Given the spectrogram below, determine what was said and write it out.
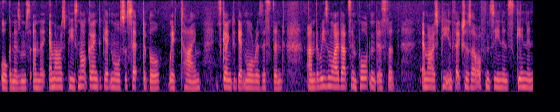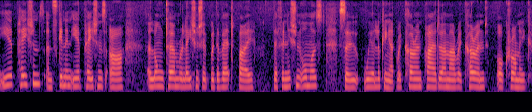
organisms, and the MRSP is not going to get more susceptible with time, it's going to get more resistant. And the reason why that's important is that MRSP infections are often seen in skin and ear patients, and skin and ear patients are a long term relationship with the vet by definition almost. So we're looking at recurrent pyoderma, recurrent or chronic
